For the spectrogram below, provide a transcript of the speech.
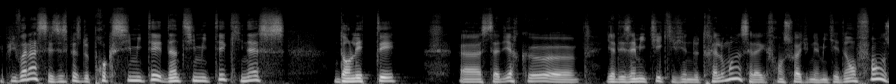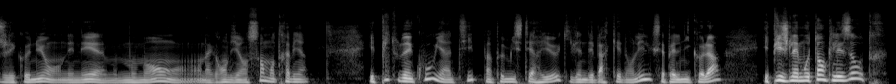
et puis voilà, ces espèces de proximité, d'intimité qui naissent dans l'été. Euh, c'est-à-dire qu'il euh, y a des amitiés qui viennent de très loin. Celle avec François est une amitié d'enfance. Je l'ai connue, on est né à un moment, on a grandi ensemble, très bien. Et puis tout d'un coup, il y a un type un peu mystérieux qui vient de débarquer dans l'île, qui s'appelle Nicolas. Et puis je l'aime autant que les autres.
